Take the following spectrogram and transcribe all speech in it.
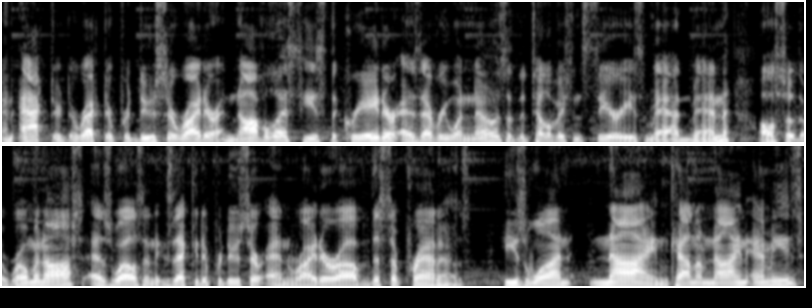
an actor, director, producer, writer, and novelist. He's the creator, as everyone knows, of the television series Mad Men, also The Romanoffs, as well as an executive producer and writer of The Sopranos. He's won nine, count them nine Emmys,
